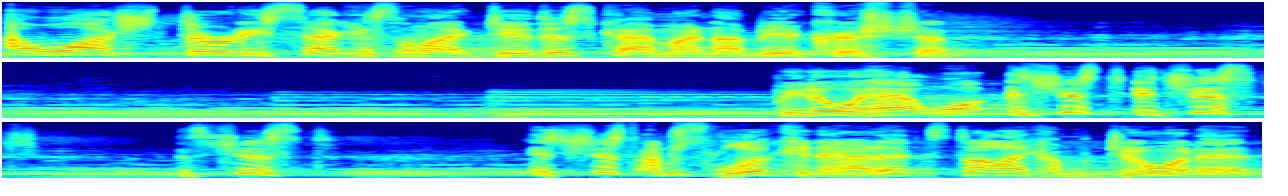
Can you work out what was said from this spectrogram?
I watched 30 seconds. I'm like, dude, this guy might not be a Christian. But you know what? Well, it's just, it's just, it's just, it's just, I'm just looking at it. It's not like I'm doing it.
